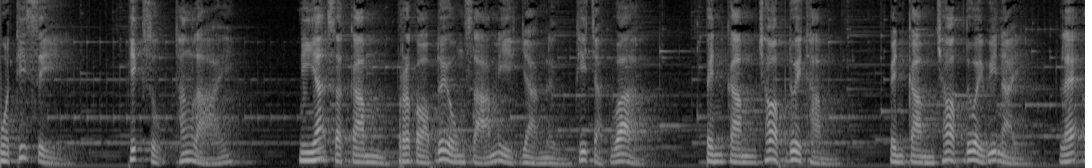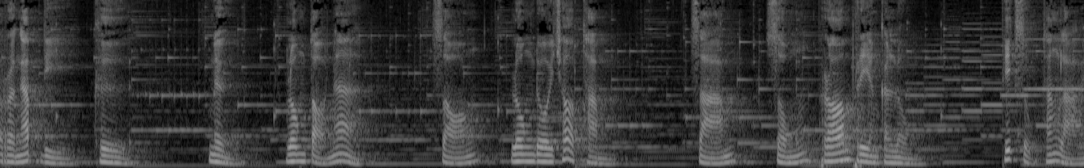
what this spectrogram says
หมวดที่สี่ภิกษุทั้งหลาย นิยสกรรมประกอบด้วยองค์สามอีกอย่างหนึ่งที่จัดว่า เป็นกรรมชอบด้วยธรรม เป็นกรรมชอบด้วยวินัย และระงับดีคือ 1. ลงต่อหน้า 2. ลงโดยชอบธรรม 3. สงพร้อมเพรียงกันลง ภิกษุทั้งหลาย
